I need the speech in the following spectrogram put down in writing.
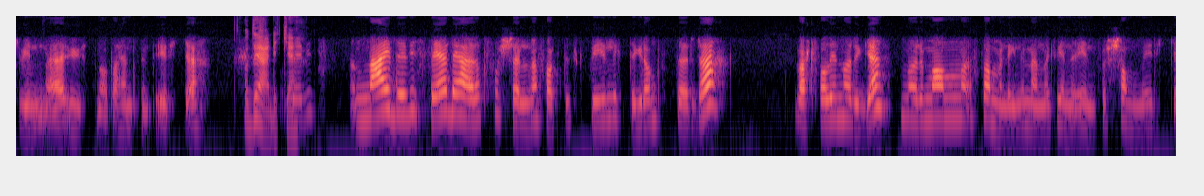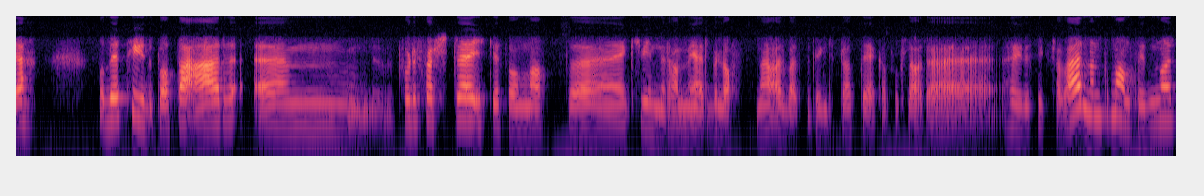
kvinne uten å ta hensyn til yrket. Og det er det ikke? Det vi, nei, det vi ser det er at forskjellene faktisk blir litt større. i hvert fall i Norge, når man sammenligner menn og kvinner innenfor samme yrke. Og Det tyder på at det er um, for det første ikke sånn at uh, kvinner har mer belastende arbeidsbetingelser for at det kan forklare høyere sykefravær. Men på den annen side, når,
